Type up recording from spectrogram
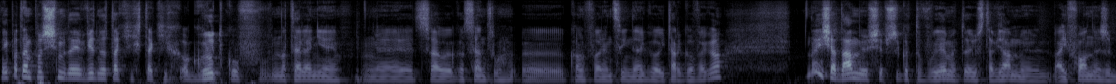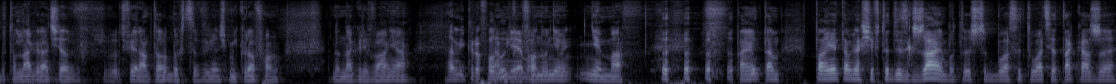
No i potem poszliśmy do jednego z takich, takich ogródków na terenie e, całego centrum e, konferencyjnego i targowego. No i siadamy, już się przygotowujemy, to już stawiamy iPhony, żeby to nagrać. Ja otwieram torbę, chcę wyjąć mikrofon do nagrywania. A A mikrofonu nie ma. mikrofonu nie, nie ma. Pamiętam, pamiętam, jak się wtedy zgrzałem, bo to jeszcze była sytuacja taka, że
